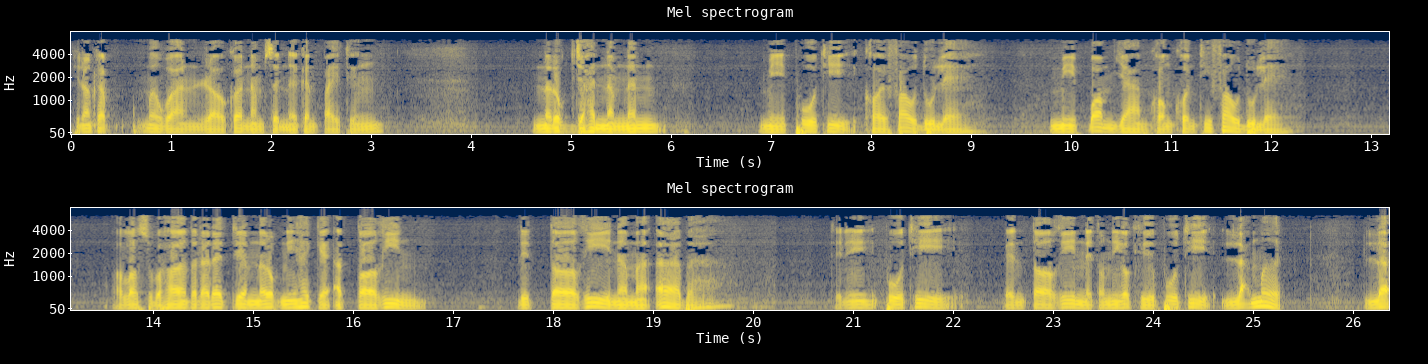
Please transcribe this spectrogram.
พี่น้องครับ เมื่อวานเราก็นำเสนอกันไปถึง นรกจหันนำนั้น มีผู้ที่คอยเฝ้าดูแล มีป้อมยามของคนที่เฝ้าดูแล อัลลอฮฺ سبحانه และ تعالى ได้เตรียมนรกนี้ให้แก่อัตตอรีนลิตตอรีนมาอาบา ทีนี้ผู้ที่เป็นطاغين ในตรงนี้ก็คือผู้ที่ละเมิด ละ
